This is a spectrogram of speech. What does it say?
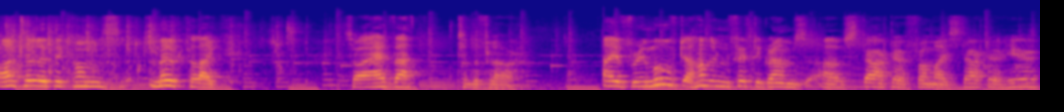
until it becomes milk-like. So I add that to the flour. I've removed 150 grams of starter from my starter here.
